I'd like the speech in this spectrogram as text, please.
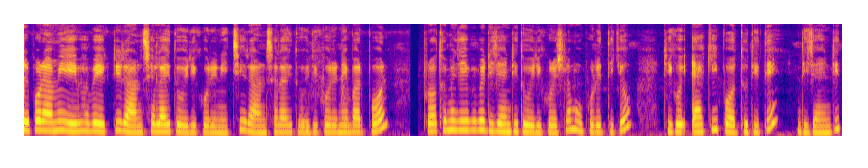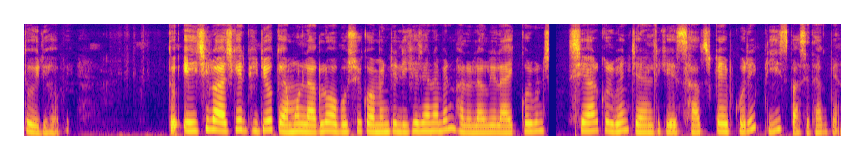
এরপর আমি এইভাবে একটি রান সেলাই তৈরি করে নিচ্ছি। রান সেলাই তৈরি করে নেবার পর প্রথমে যেইভাবে ডিজাইনটি তৈরি করেছিলাম, উপরের দিকেও ঠিক ওই একই পদ্ধতিতে ডিজাইনটি তৈরি হবে। তো এই ছিল আজকের ভিডিও। কেমন লাগল অবশ্যই কমেন্টে লিখে জানাবেন। ভালো লাগলে লাইক করবেন শেয়ার করবেন। চ্যানেলটিকে সাবস্ক্রাইব করে প্লিজ পাশে থাকবেন।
